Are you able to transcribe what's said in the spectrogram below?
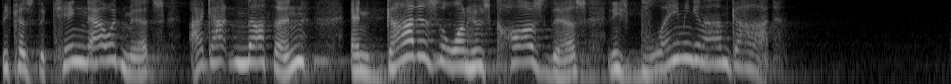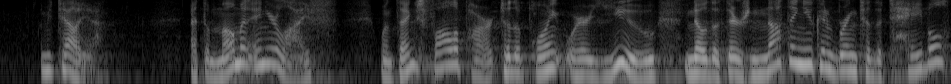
because the king now admits, I got nothing, and God is the one who's caused this, and he's blaming it on God. Let me tell you, at the moment in your life, when things fall apart to the point where you know that there's nothing you can bring to the table,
